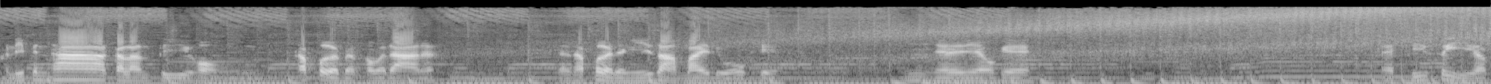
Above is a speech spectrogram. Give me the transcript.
อันนี้เป็นท่าการันตีของถ้าเปิดแบบธรรมดานะ แต่ถ้าเปิดอย่างนี้สามใบดูโอเค อืมเนี่ยเนี่ยโอเคแพ็กที่สี่ครับ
